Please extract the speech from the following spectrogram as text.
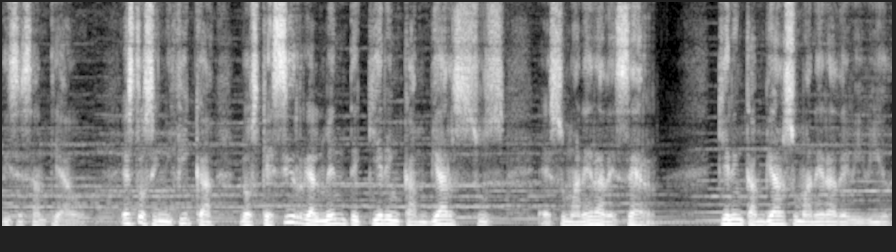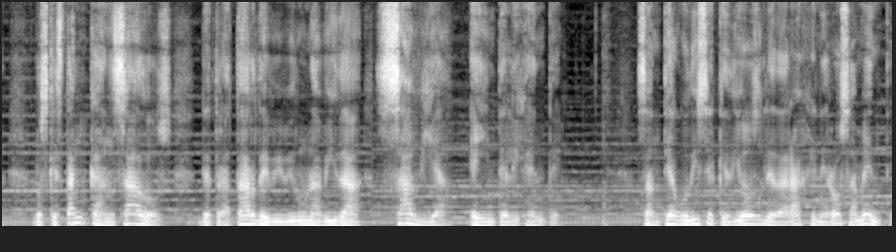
dice Santiago. Esto significa los que sí realmente quieren cambiar sus, eh, su manera de ser, quieren cambiar su manera de vivir, los que están cansados de tratar de vivir una vida sabia e inteligente. Santiago dice que Dios le dará generosamente,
